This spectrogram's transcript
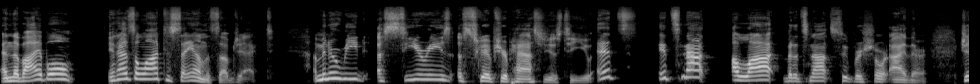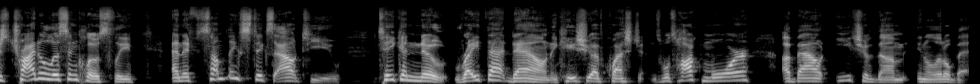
And the Bible, it has a lot to say on the subject. I'm going to read a series of scripture passages to you. It's it's not a lot, but it's not super short either. Just try to listen closely, and if something sticks out to you, take a note, write that down in case you have questions. We'll talk more about each of them in a little bit.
